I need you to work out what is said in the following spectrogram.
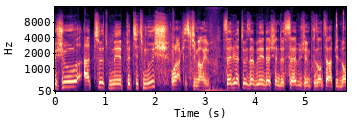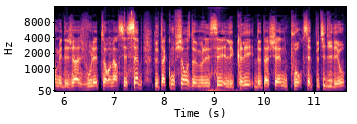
Bonjour à toutes mes petites mouches. Voilà, qu'est-ce qui m'arrive? Salut à tous les abonnés de la chaîne de Seb. Je vais me présenter rapidement, mais déjà, je voulais te remercier Seb de ta confiance de me laisser les clés de ta chaîne pour cette petite vidéo.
